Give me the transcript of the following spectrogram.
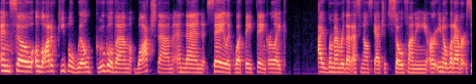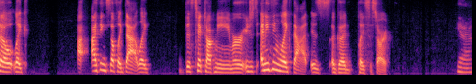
And so a lot of people will Google them, watch them, and then say like what they think or like, I remember that SNL sketch. It's so funny or, you know, whatever. So like, I, I think stuff like that, like this TikTok meme or just anything like that is a good place to start. Yeah.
